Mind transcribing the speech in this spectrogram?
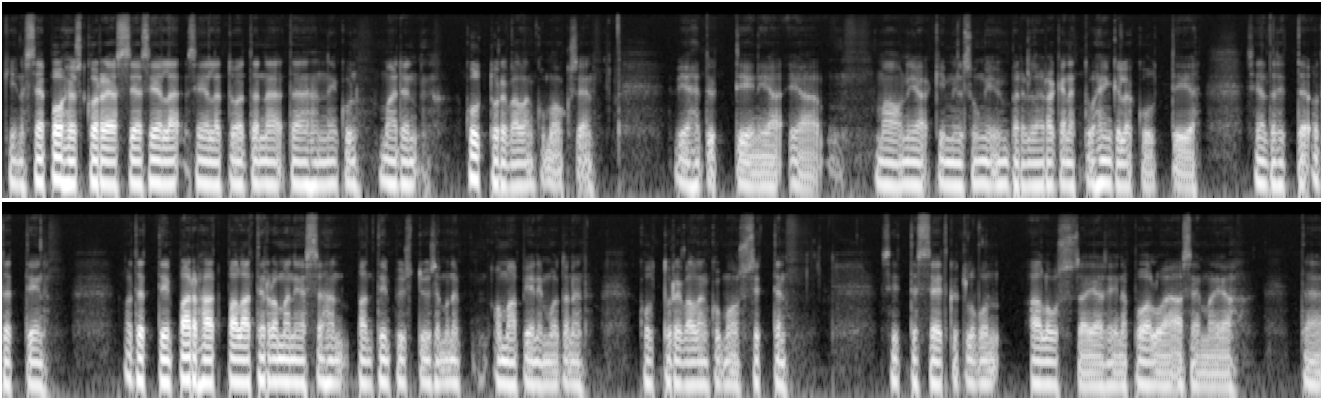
Kiinassa ja Pohjois-Koreassa ja siellä, siellä tuota, nä, tämähän niin kuin maiden kulttuurivallankumoukseen viehätyttiin ja, ja Maon ja Kim Il-sungin ympärille rakennettu henkilökulttiin ja sieltä sitten otettiin, otettiin parhaat palat ja Romaniassahan pantiin pystyyn semmoinen oma pienimuotoinen kulttuurivallankumous sitten, sitten 70-luvun alussa ja siinä puolueasema ja tämä,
